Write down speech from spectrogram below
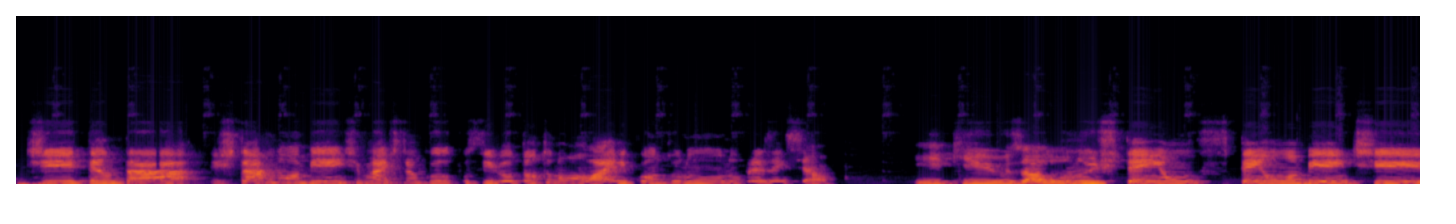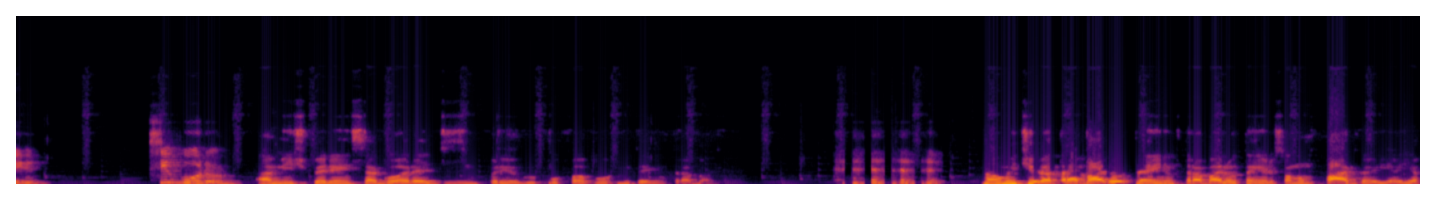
de tentar estar no ambiente mais tranquilo possível, tanto no online quanto no, no presencial. E que os alunos tenham, tenham um ambiente seguro. A minha experiência agora é desemprego. Por favor, me deem um trabalho. não, mentira. Trabalho eu tenho. Trabalho eu tenho. Ele só não paga. E aí é.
